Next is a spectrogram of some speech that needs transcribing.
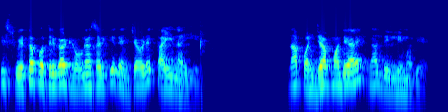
ती श्वेतपत्रिका ठेवण्यासारखी त्यांच्याकडे काही नाही आहे ना पंजाबमध्ये आहे ना दिल्लीमध्ये आहे.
